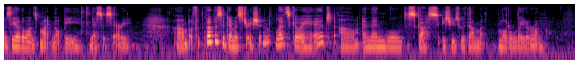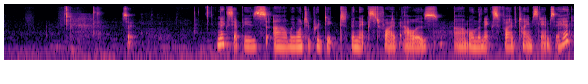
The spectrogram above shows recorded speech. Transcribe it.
as the other ones might not be necessary. Um, but for the purpose of demonstration, let's go ahead um, and then we'll discuss issues with our model later on. So, next step is uh, we want to predict the next five hours um, on the next five timestamps ahead,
